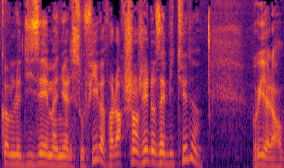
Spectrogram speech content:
comme le disait Emmanuel Soufi, il va falloir changer nos habitudes? Oui, alors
